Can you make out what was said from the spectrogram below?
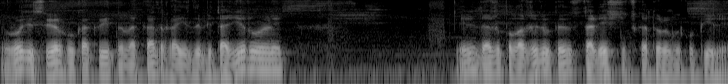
Вроде сверху, как видно на кадрах, они забетонировали. Или даже положили вот эту столешницу, которую мы купили.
